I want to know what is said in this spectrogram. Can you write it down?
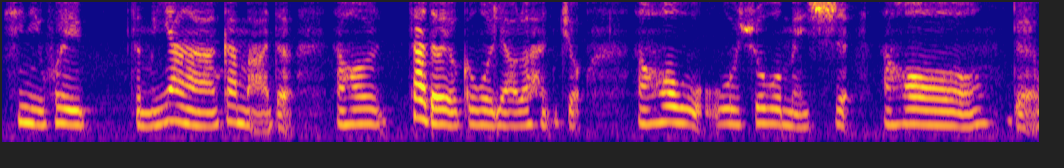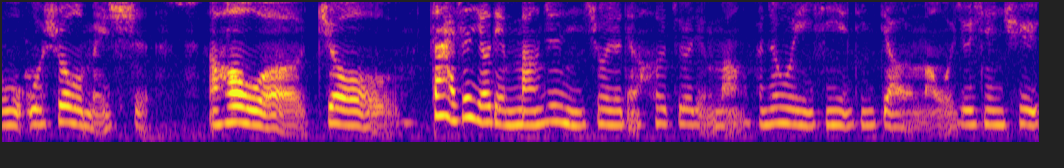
心里会怎么样啊，干嘛的，然后萨德有跟我聊了很久，然后我说我没事，然后对我我说我没事。然后我就，但还是有点忙，就是你说有点喝醉，有点忙。反正我隐形眼镜掉了嘛，我就先去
